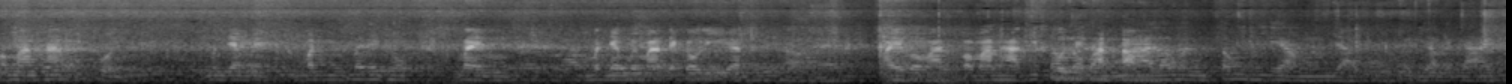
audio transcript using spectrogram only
ประมาณห้าคน มันยังไม่ มันไม่ได้ชกไม่ มันยังไม่มาแต่เกาหลีกัน ไปประมาณประมาณห้าที่คนในขั้นต่ำแล้วมันต้องพยายามอย่าอย่ากระจายไป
